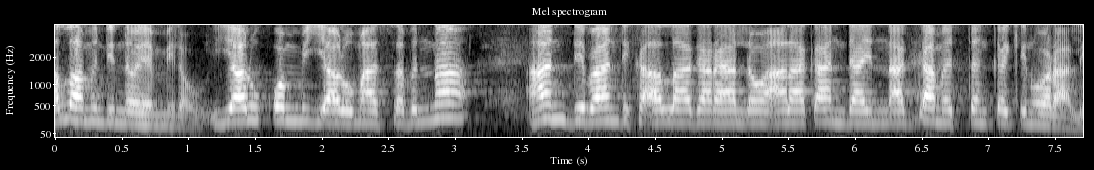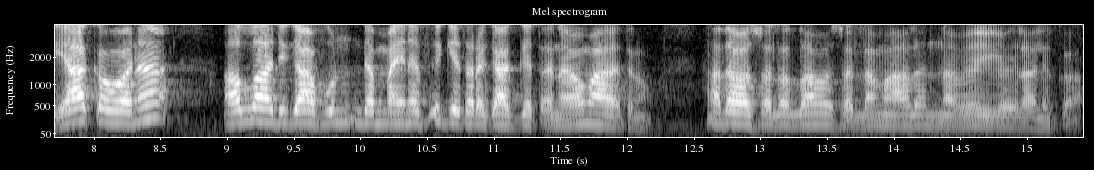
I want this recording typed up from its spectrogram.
አላህ ምንድን ነው የሚለው እያሉ ቆም እያሉ ማሰብና አንድ በአንድ ከአላህ ጋር ያለው አላቃ እንዳይናጋ መጠንቀቅ ይኖራል ያ ከሆነ አላህ ድጋፉን እንደማይነፍግ የተረጋገጠ ነው ማለት ነው هذا وصلى الله وسلم على النبي وإلى اللقاء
